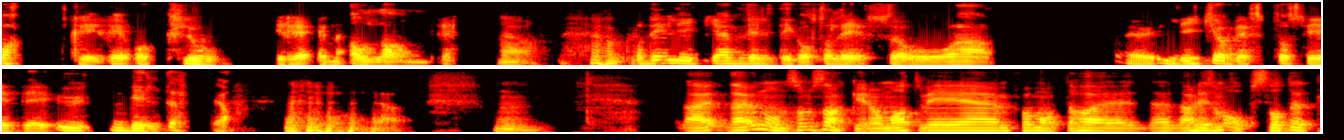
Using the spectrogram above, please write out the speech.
vakrere og klokere enn alle andre. Ja. Okay. Og det liker jeg veldig godt å lese. og uh, Eh, liker jo best å se det uten bilde. Ja. ja. Mm. Det er, det er, jo noen som snakker om at vi på en måte har Det har liksom oppstått et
